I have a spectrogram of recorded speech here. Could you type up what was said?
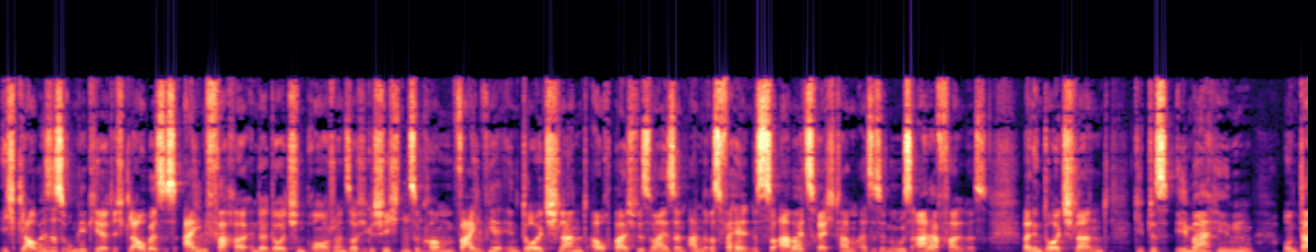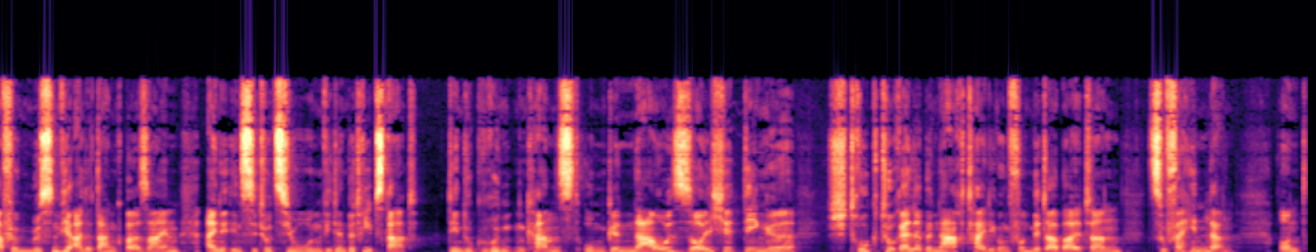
Ich glaube, es ist umgekehrt. Ich glaube, es ist einfacher in der deutschen Branche an solche Geschichten mhm. zu kommen, weil wir in Deutschland auch beispielsweise ein anderes Verhältnis zu Arbeitsrecht haben, als es in den USA der Fall ist. Weil in Deutschland gibt es immerhin, und dafür müssen wir alle dankbar sein, eine Institution wie den Betriebsrat, den du gründen kannst, um genau solche Dinge, strukturelle Benachteiligung von Mitarbeitern zu verhindern. Mhm. Und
